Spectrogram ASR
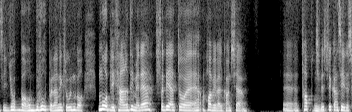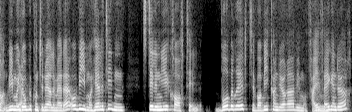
si, jobber og bor på denne kloden vår, må bli ferdig med det. For da har vi vel kanskje uh, tapt, mm. hvis vi kan si det sånn. Vi må ja. jobbe kontinuerlig med det, og vi må hele tiden stille nye krav til vår bedrift, til hva vi kan gjøre. Vi må feie for mm. egen dør.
